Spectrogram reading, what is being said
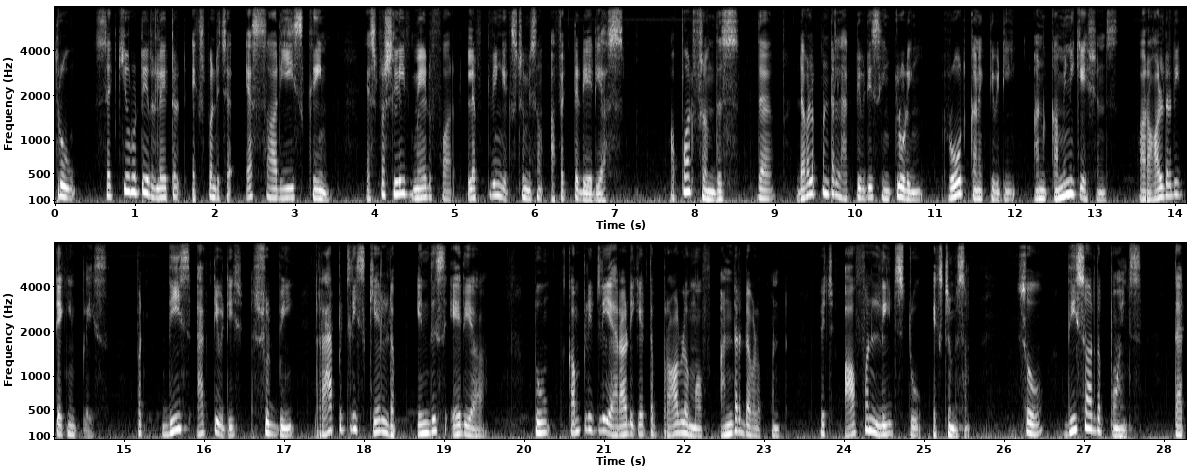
through security related expenditure SRE scheme especially made for left wing extremism affected areas. Apart from this, the developmental activities including road connectivity and communications are already taking place. But these activities should be rapidly scaled up in this area to completely eradicate the problem of underdevelopment which often leads to extremism. So, these are the points that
